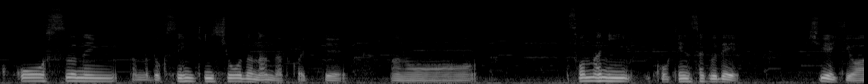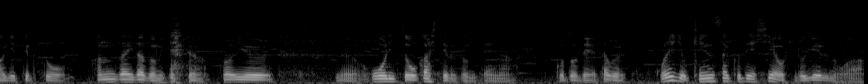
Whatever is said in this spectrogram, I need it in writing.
ここ数年あの独占禁止法だなんだとか言ってあのーそんなにこう検索で収益を上げてると犯罪だぞみたいなそういう法律を犯してるぞみたいなことで多分これ以上検索で視野を広げるのは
